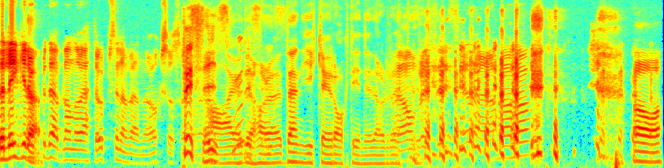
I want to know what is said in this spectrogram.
Det ligger ja. uppe där bland att äta upp sina vänner också. Så. Precis! Ja, det har, den gick jag ju rakt in i, det har du rätt Ja, precis. ja,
